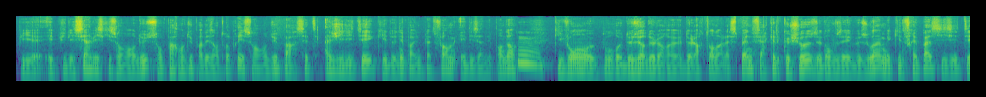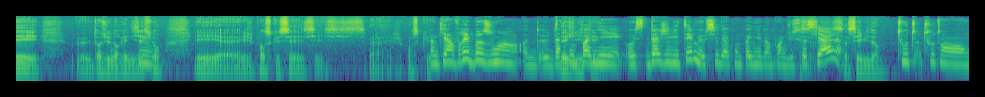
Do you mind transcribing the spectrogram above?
Puis, et puis, les services qui sont rendus ne sont pas rendus par des entreprises, ils sont rendus par cette agilité qui est donnée par une plateforme et des indépendants hmm. qui vont, euh, pour deux heures de leur, euh, de leur temps dans la semaine, faire quelque chose dont vous avez besoin, mais qui ne feraient pas s'ils étaient euh, dans une organisation. Hmm. Et, et, je pense que c'est je pense que Donc il y a un vrai besoin d'accompagner, d'agilité, mais aussi d'accompagner d'un point de vue social. Ça, c'est évident. Tout, tout en,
